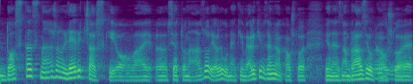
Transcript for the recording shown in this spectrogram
dosta snažan ljevičarski ovaj, e, svjetonazor je u nekim velikim zemljama kao što je, je ne znam, Brazil, kao što je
